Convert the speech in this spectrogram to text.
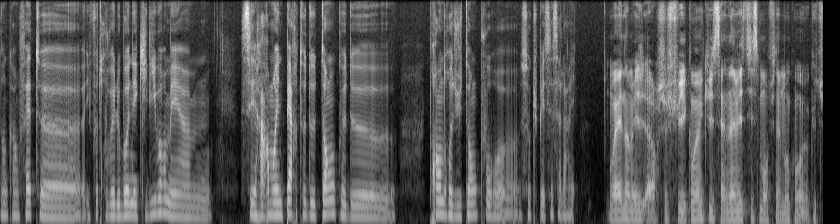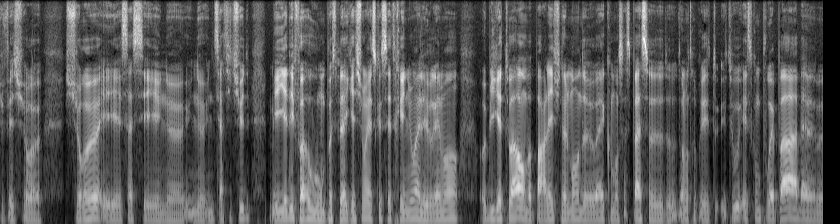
Donc en fait, euh, il faut trouver le bon équilibre, mais euh, c'est rarement une perte de temps que de prendre du temps pour euh, s'occuper de ses salariés. Ouais, non, mais alors je suis convaincu, c'est un investissement finalement que tu fais sur, euh, sur eux et ça, c'est une, une, certitude. Mais il y a des fois où on peut se poser la question est-ce que cette réunion, elle est vraiment obligatoire? On va parler finalement de ouais, comment ça se passe euh, dans l'entreprise et tout-. Est-ce qu'on pourrait pas bah, euh,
